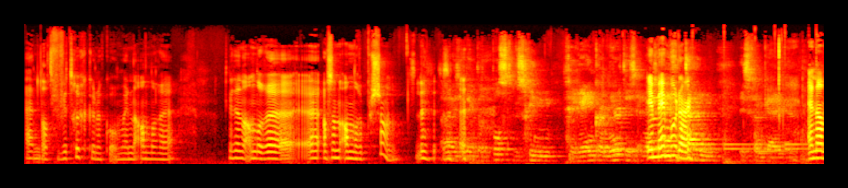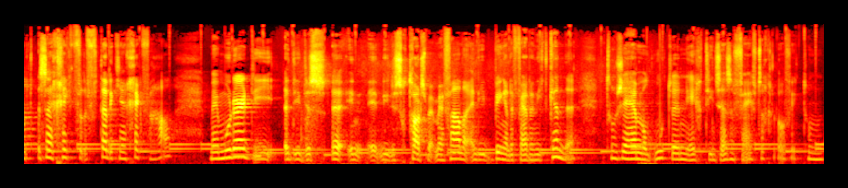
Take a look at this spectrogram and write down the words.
en dat we weer terug kunnen komen in een andere, in een andere, eh, als een andere persoon. Als je denkt dat Post misschien gereïncarneerd is en In mijn moeder. is gaan kijken. En dan een gek, vertel ik je een gek verhaal. Mijn moeder, die, eh, die, dus, eh, in, die dus getrouwd is met mijn vader en die Bingerde verder niet kende. Toen ze hem ontmoette in 1956, geloof ik, toen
